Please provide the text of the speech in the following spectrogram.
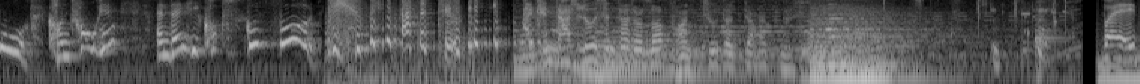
Ooh, control him. And then he cooks good food. Do you mean Ratatouille? I cannot lose another loved one to the darkness. But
